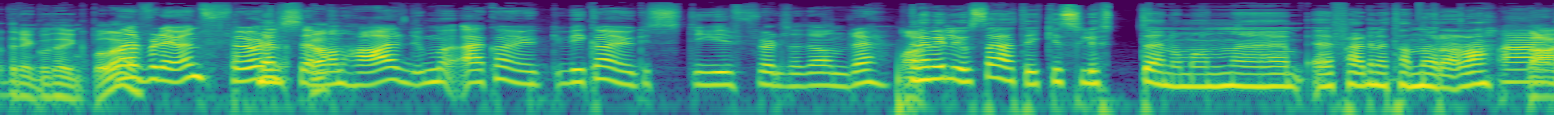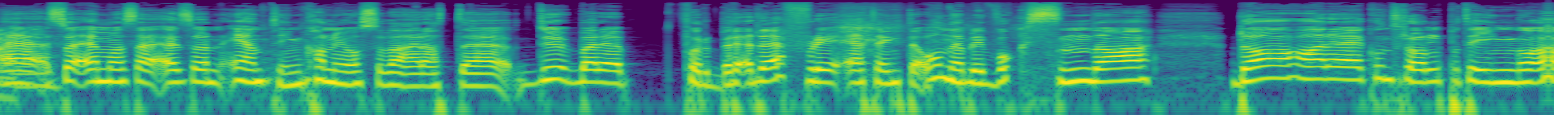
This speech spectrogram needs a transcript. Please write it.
jeg trenger ikke å tenke på det. Nei, for det er jo en følelse Men- ja. man har. Du må, jeg kan jo, vi kan jo ikke styre følelser til andre. Men jeg vil jo si at det ikke slutter når man eh, er ferdig med tenåra. da. Nei. Eh, så jeg må si, sånn, En ting kan jo også være at eh, du bare forbereder, fordi jeg tenkte å, når jeg blir voksen, da, da har jeg kontroll på ting, og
